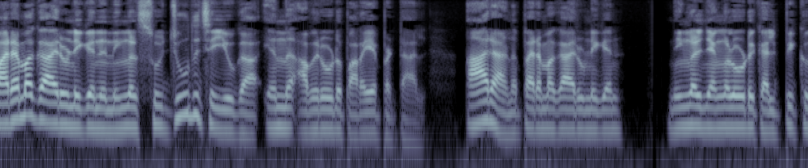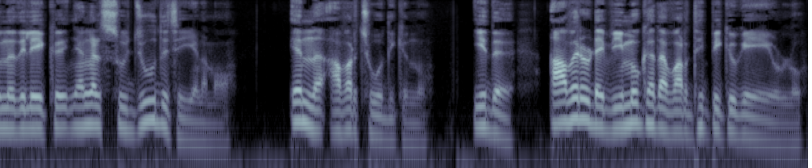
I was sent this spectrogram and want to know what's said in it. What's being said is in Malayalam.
പരമകാരുണികന് നിങ്ങൾ സുജൂത് ചെയ്യുക എന്ന് അവരോട് പറയപ്പെട്ടാൽ ആരാണ് പരമകാരുണികൻ? നിങ്ങൾ ഞങ്ങളോട് കൽപ്പിക്കുന്നതിലേക്ക് ഞങ്ങൾ സുജൂത് ചെയ്യണമോ? എന്ന് അവർ ചോദിക്കുന്നു. ഇത് അവരുടെ വിമുഖത വർദ്ധിപ്പിക്കുകയേയുള്ളൂ.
